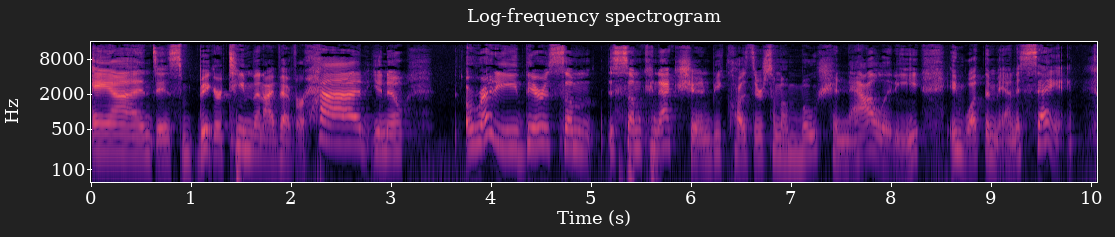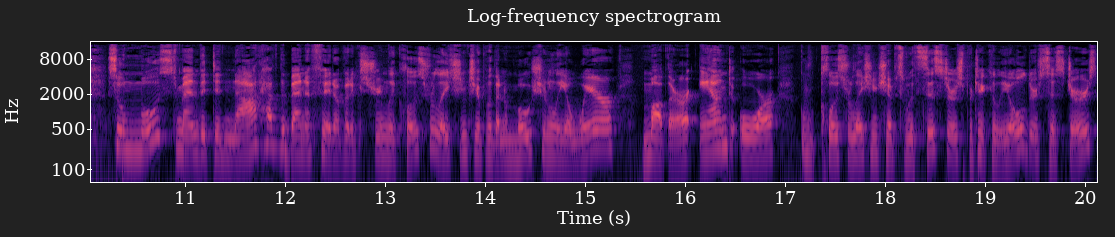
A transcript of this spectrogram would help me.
and it's a bigger team than i've ever had you know already there's some some connection because there's some emotionality in what the man is saying. So most men that did not have the benefit of an extremely close relationship with an emotionally aware mother and or close relationships with sisters, particularly older sisters,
